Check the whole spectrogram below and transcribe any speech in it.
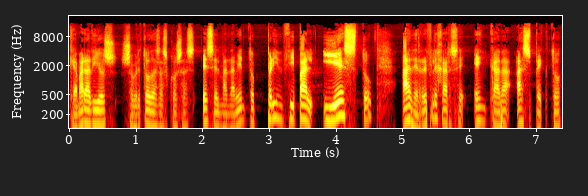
que amar a Dios sobre todas las cosas es el mandamiento principal y esto ha de reflejarse en cada aspecto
